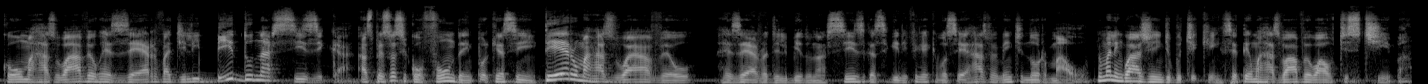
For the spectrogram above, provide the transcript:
com uma razoável reserva de libido narcísica. As pessoas se confundem porque, assim, ter uma razoável reserva de libido narcísica significa que você é razoavelmente normal. Numa linguagem de botequim, você tem uma razoável autoestima,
